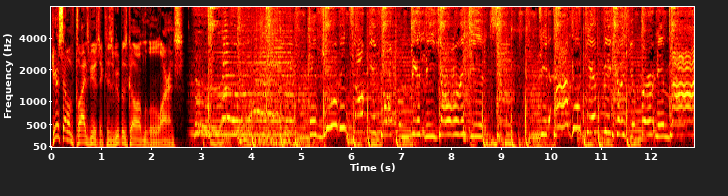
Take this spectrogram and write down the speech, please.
here's some of Clyde's music. His group is called Lawrence. Because you're burning my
